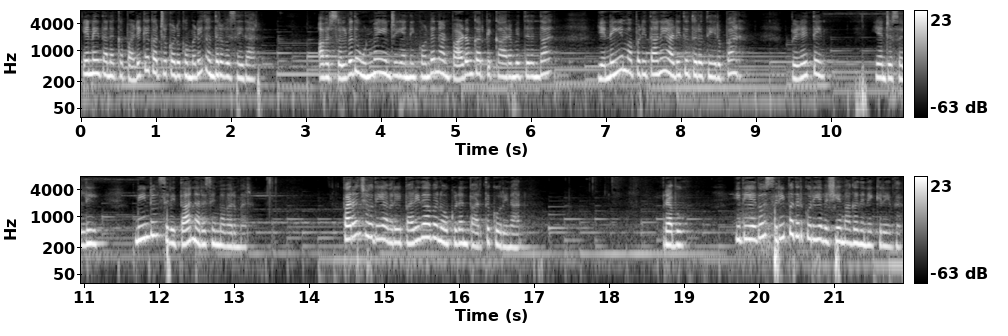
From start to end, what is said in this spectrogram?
என்னை தனக்கு படிக்க கற்றுக் கொடுக்கும்படி தொந்தரவு செய்தார். அவர் சொல்வது உண்மை என்று எண்ணிக்கொண்டு நான் பாடம் கற்பிக்க ஆரம்பித்திருந்தால் என்னையும் அப்படித்தானே அடித்து துரத்தி இருப்பார்? பிழைத்தேன் என்று சொல்லி மீண்டும் சிரித்தார் நரசிம்மவர்மர். பரஞ்சோதி அவரை பரிதாப நோக்குடன் பார்த்து கூறினார் பிரபு இது ஏதோ சிரிப்பதற்குரிய விஷயமாக நினைக்கிறீர்கள்.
